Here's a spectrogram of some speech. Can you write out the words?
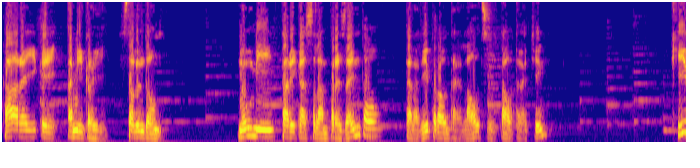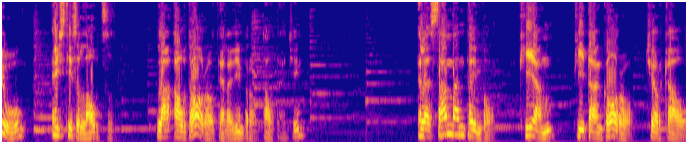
Carei che amicoi, saluton. Numi farigas presento de la libro de Lao Tzu Dao De Jing. Kiu estis Lao Tzu, la autoro de la libro Dao De Jing? E la saman tempo, kiam Pitangoro cercao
